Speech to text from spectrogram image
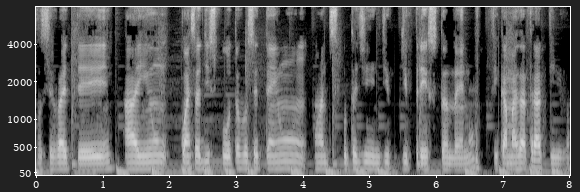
você vai ter aí um, com essa disputa você tem um, uma disputa de, de, de, preço também, né? Fica mais atrativa.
